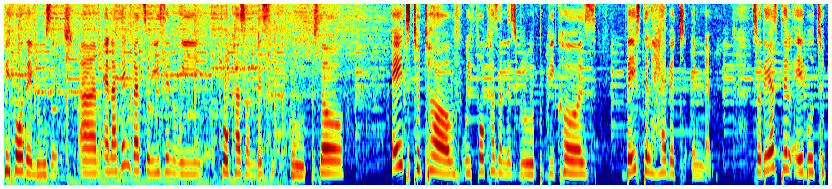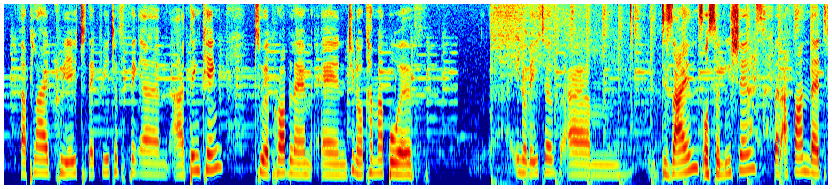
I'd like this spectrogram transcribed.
before they lose it, um, and I think that's the reason we focus on this group. So, eight to twelve, we focus on this group because they still have it in them. So they are still able to apply, create their creative um, uh, thinking to a problem and you know come up with innovative um, designs or solutions. But i found that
